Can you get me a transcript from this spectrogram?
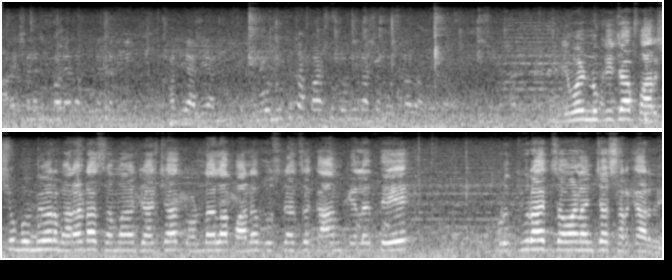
आरक्षणाची मर्यादा कुठेतरी खाली आली आणि निवडणुकीच्या पार्श्वभूमीवर अशा घोषणा झाल्या निवडणुकीच्या पार्श्वभूमीवर मराठा समाजाच्या तोंडाला पानं पुसण्याचं काम केलं ते पृथ्वीराज चव्हाणांच्या सरकारने.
